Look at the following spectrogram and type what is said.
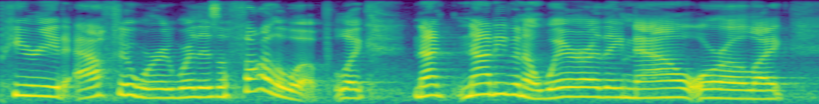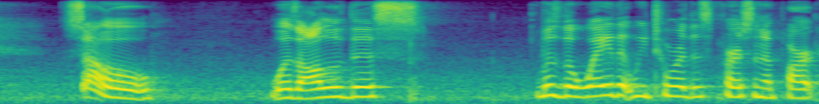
period afterward where there's a follow up. Like not not even a where are they now or a like so was all of this was the way that we tore this person apart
